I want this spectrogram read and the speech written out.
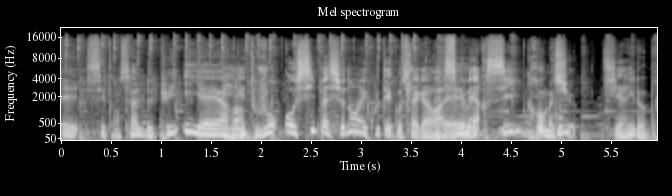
et c'est en salle depuis hier. il est toujours aussi passionnant à écouter, Costa Gavras. Eh Merci, grand monsieur Thierry Lebon.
